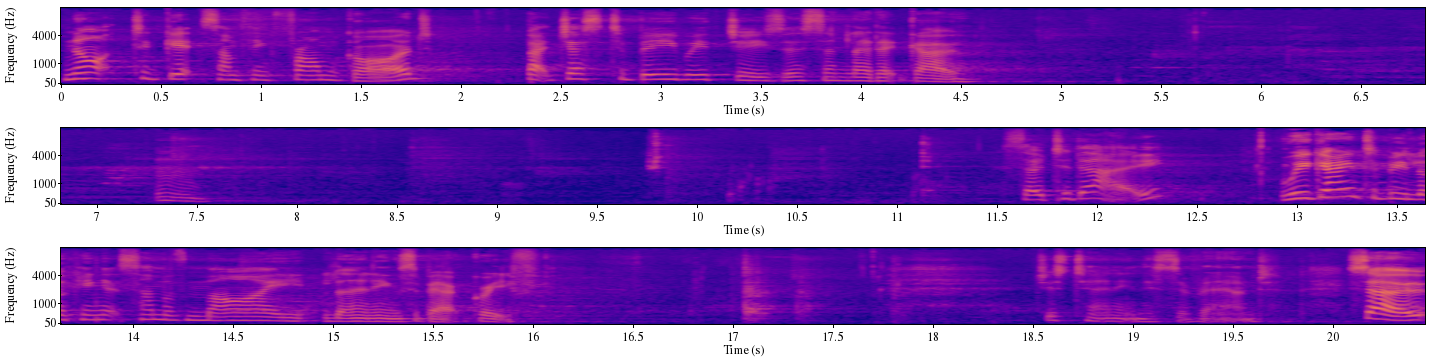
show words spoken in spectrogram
Not to get something from God, but just to be with Jesus and let it go. Mm. So today, we're going to be looking at some of my learnings about grief. Just turning this around. So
